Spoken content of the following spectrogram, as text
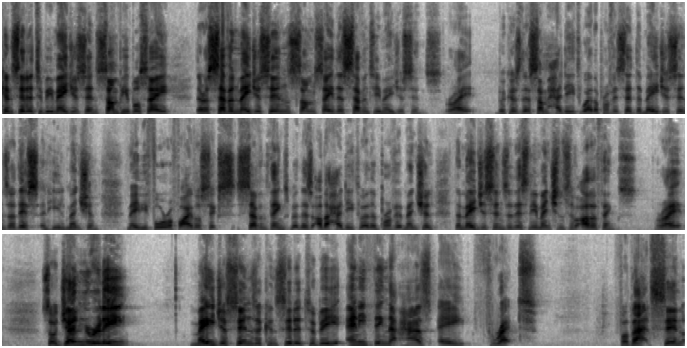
consider to be major sins. Some people say There are seven major sins, some say there's 70 major sins, right? Because there's some hadith where the Prophet said the major sins are this, and he mentioned maybe four or five or six, seven things. But there's other hadith where the Prophet mentioned the major sins are this, and he mentioned some other things, right? So generally, major sins are considered to be anything that has a threat for that sin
